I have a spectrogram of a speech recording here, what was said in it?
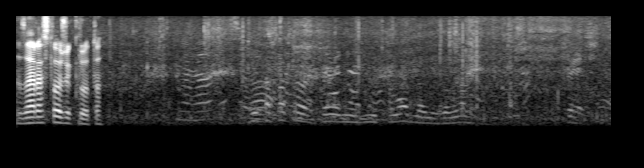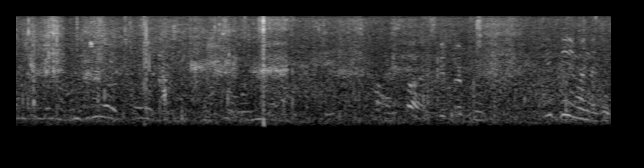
Зараз теж круто. Іди мене тут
